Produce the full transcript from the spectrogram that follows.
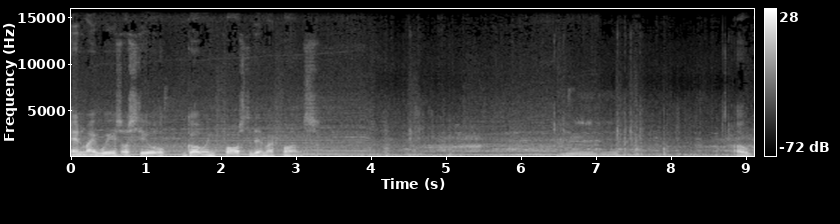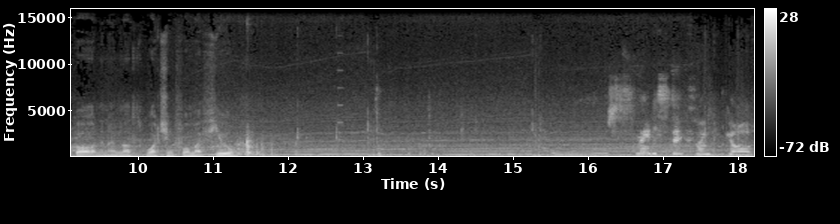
And my wheels are still going faster than my fronts. Yeah. God, and I'm not watching for my fuel. Made a stick, thank God.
